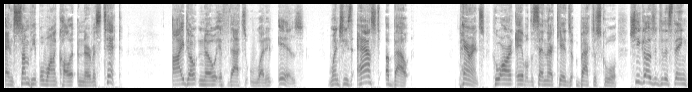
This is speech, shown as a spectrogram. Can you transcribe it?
And some people want to call it a nervous tic. I don't know if that's what it is. When she's asked about parents who aren't able to send their kids back to school, she goes into this thing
